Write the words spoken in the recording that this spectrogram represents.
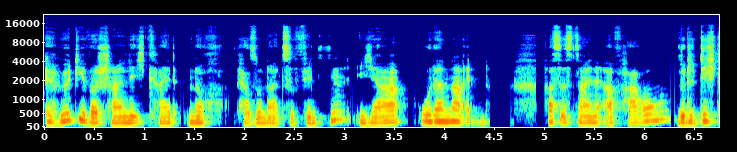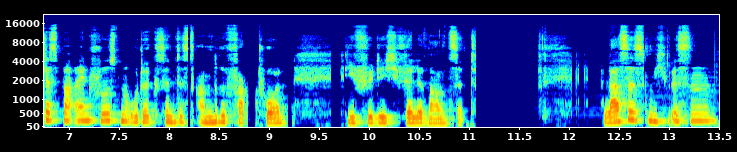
erhöht die Wahrscheinlichkeit, noch Personal zu finden? Ja oder nein? Was ist deine Erfahrung? Würde dich das beeinflussen oder sind es andere Faktoren, die für dich relevant sind? Lass es mich wissen.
